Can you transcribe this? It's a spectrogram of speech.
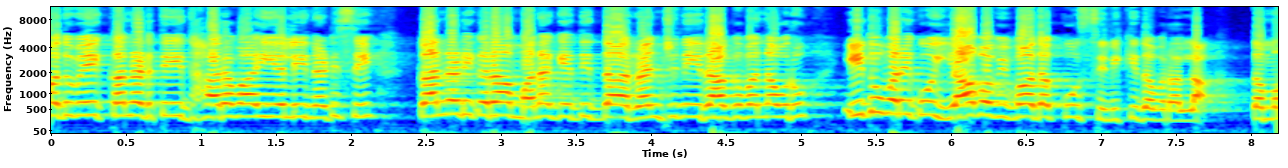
ಮದುವೆ ಕನ್ನಡತಿ ಧಾರಾವಾಹಿಯಲ್ಲಿ ನಟಿಸಿ ಕನ್ನಡಿಗರ ಮನಗೆದ್ದಿದ್ದ ರಂಜಿನಿ ರಾಘವನ್ ಅವರು ಇದುವರೆಗೂ ಯಾವ ವಿವಾದಕ್ಕೂ ಸಿಲುಕಿದವರಲ್ಲ. ತಮ್ಮ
